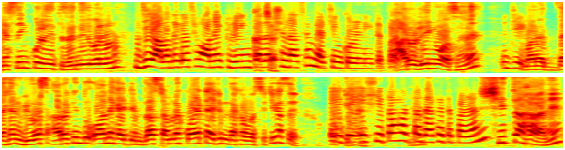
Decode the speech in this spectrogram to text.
মেসিং করে নিতে চায় নিতে পারবে না? জি আমাদের কাছে অনেক রিং কালেকশন আছে ম্যাচিং করে নিতে পারেন আরও রিংও আছে হ্যাঁ। মানে দেখেন ভিউয়ার্স আরও কিন্তু অনেক আইটেম জাস্ট আমরা কয়টা আইটেম দেখাবো ঠিক আছে? এই যে এই সীতাহারটা দেখাতে পারেন। সীতাহার হ্যাঁ?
